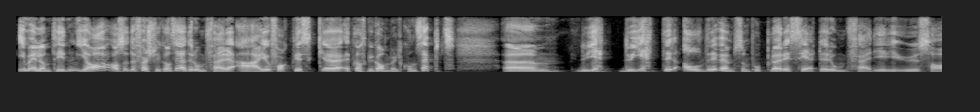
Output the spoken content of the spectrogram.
i mellomtiden, ja. altså Det første vi kan si, er at romferie er jo faktisk eh, et ganske gammelt konsept. Um, du, gjetter aldri hvem som populariserte romferjer i USA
